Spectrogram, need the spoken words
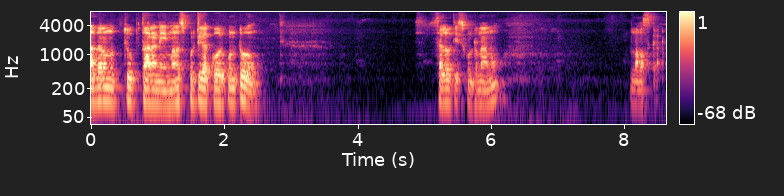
ఆదరణ చూపుతారని మనస్ఫూర్తిగా కోరుకుంటూ సెలవు తీసుకుంటున్నాను. నమస్కారం.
